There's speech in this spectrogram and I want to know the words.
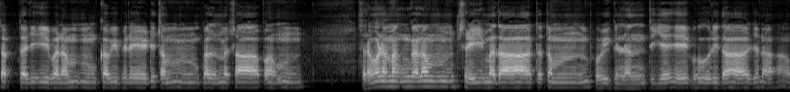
सप्तजीवनम कविभिरेडित कलमशापम श्रवणमंगल श्रीमदात भुवि गृणन्ति ये भूरिदा जना।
